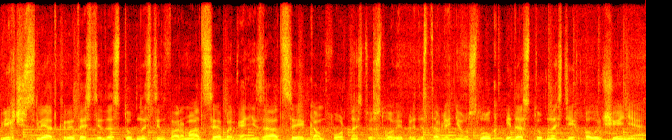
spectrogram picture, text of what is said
В их числе открытость и доступность информации об организации, информации, комфортность условий предоставления услуг и доступность их получения,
